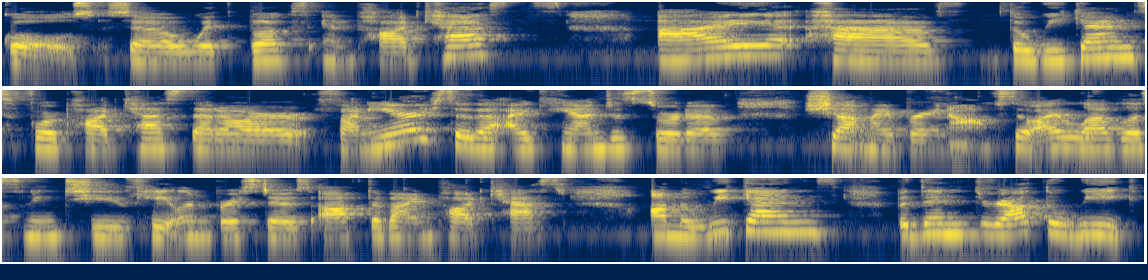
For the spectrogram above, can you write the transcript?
goals. So with books and podcasts, I have the weekends for podcasts that are funnier so that I can just sort of shut my brain off. So I love listening to Kaitlyn Bristowe's Off the Vine podcast on the weekends, but then throughout the week,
